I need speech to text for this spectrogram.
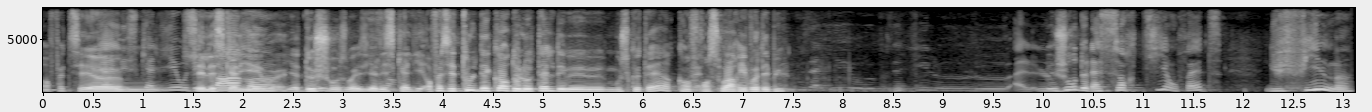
en fait, c'est euh, l'escalier euh, ouais. il y a deux Oui. choses. ouais. Il y a l'escalier. En fait, c'est tout le décor de l'hôtel des mousquetaires quand François arrive au début. Vous aviez le, le- le jour de la sortie en fait du film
